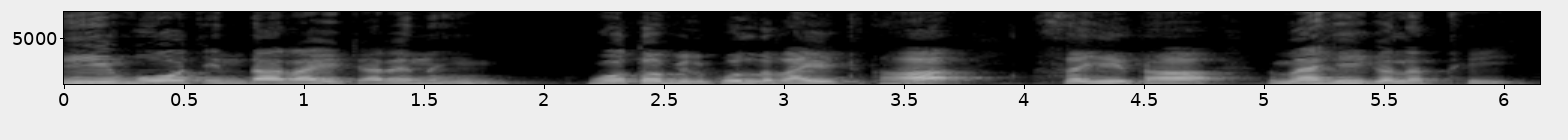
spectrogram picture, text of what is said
He was in the right अरे नहीं, वो तो बिल्कुल राइट था, सही था, मैं ही गलत थी।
